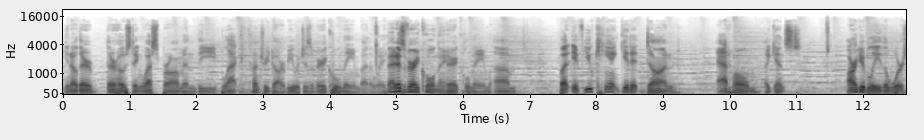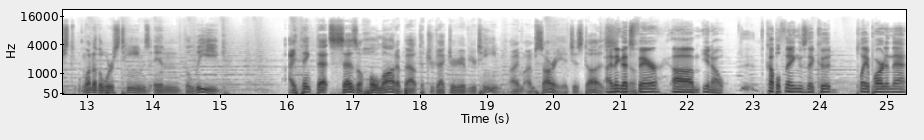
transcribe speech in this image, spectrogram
you know, they're they're hosting West Brom in the Black Country Derby, which is a very cool name, by the way. That is a very cool name. Very cool name. Um, but if you can't get it done at home against arguably the worst, one of the worst teams in the league, I think that says a whole lot about the trajectory of your team. I'm, I'm sorry, it just does. I think you that's know? fair. Um, you know, a couple things that could play a part in that.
